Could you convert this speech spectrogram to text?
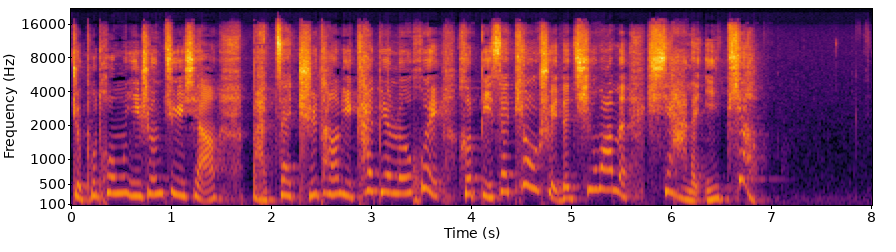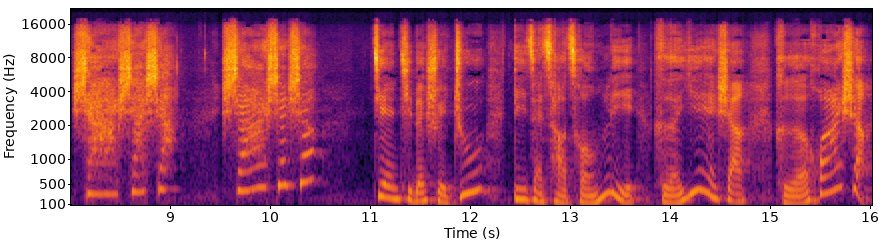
这扑通一声巨响，把在池塘里开辩论会和比赛跳水的青蛙们吓了一跳。沙沙沙，沙沙沙，溅起的水珠滴在草丛里、荷叶上、荷花上，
